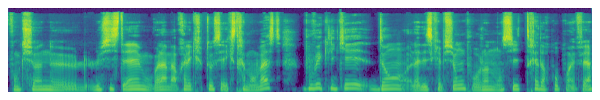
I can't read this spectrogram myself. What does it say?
fonctionne le système ou voilà, mais après les cryptos c'est extrêmement vaste, vous pouvez cliquer dans la description pour rejoindre mon site traderpro.fr.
